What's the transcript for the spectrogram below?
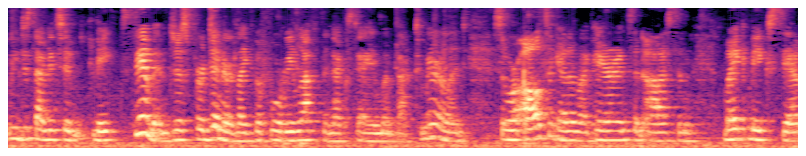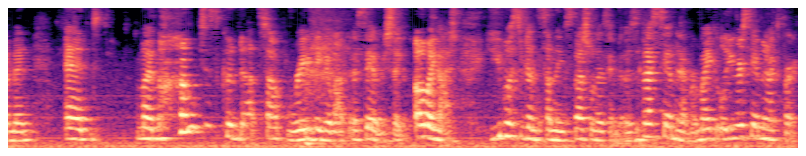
we decided to make salmon just for dinner, like before we left the next day and went back to Maryland. So we're all together, my parents and us, and Mike makes salmon. And my mom just could not stop raving about this salmon. She's like, oh my gosh, you must have done something special with that salmon. It was the best salmon ever. Michael, you're a salmon expert.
